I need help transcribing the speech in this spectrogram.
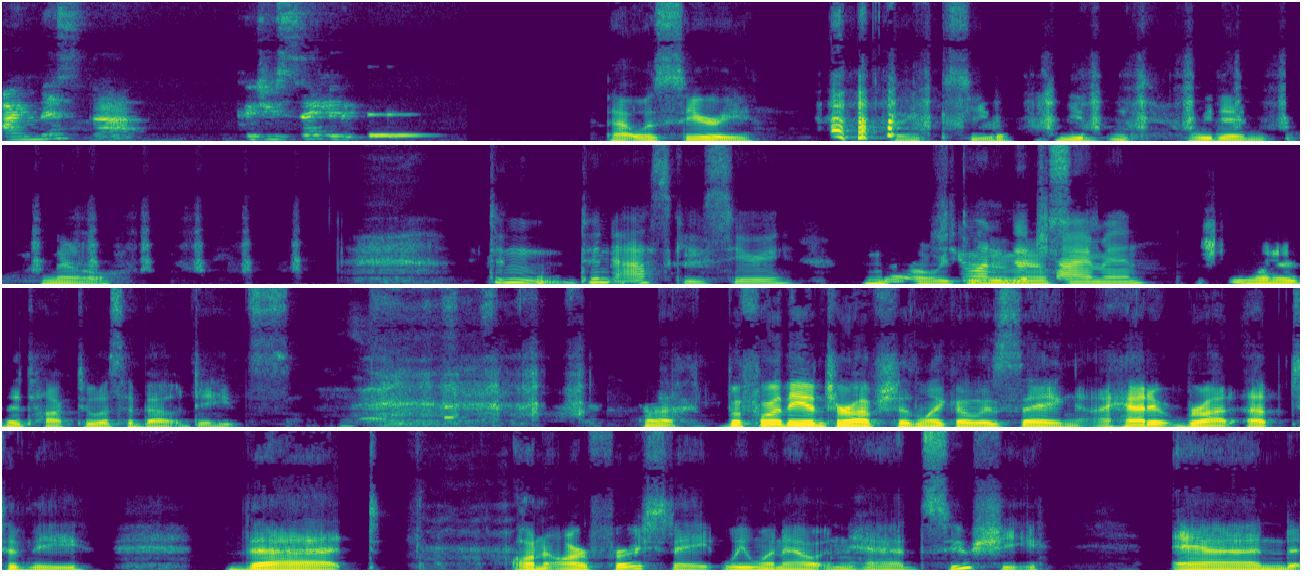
I missed that. Could you say it again? That was Siri. Thanks you. you. We didn't know. Didn't didn't ask you, Siri. No, we she didn't wanted to ask. chime in. She wanted to talk to us about dates. Huh. Before the interruption, like I was saying, I had it brought up to me that on our first date, we went out and had sushi. And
